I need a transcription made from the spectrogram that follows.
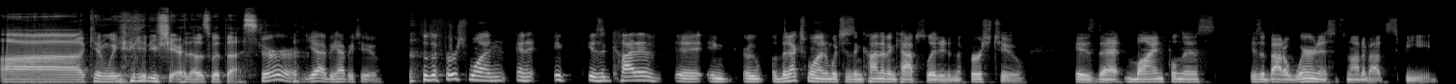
Uh, can we? Can you share those with us? Sure. Yeah, I'd be happy to. So the first one, and it, it is kind of uh, in, uh, the next one, which is in kind of encapsulated in the first two, is that mindfulness is about awareness. It's not about speed.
